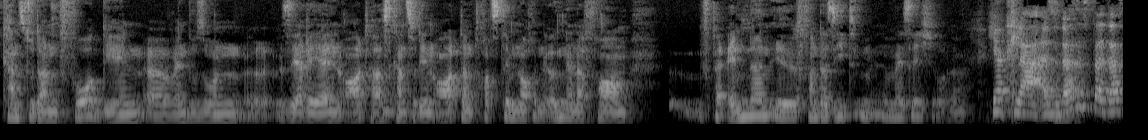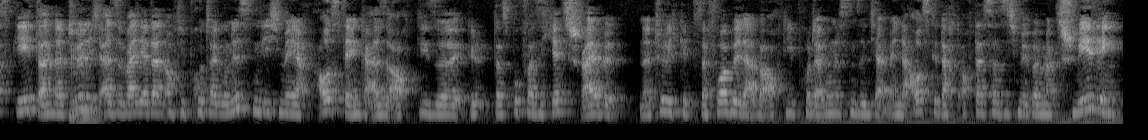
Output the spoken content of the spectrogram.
kannst du dann vorgehen, äh, wenn du so einen äh, sehr reellen Ort hast? Kannst du den Ort dann trotzdem noch in irgendeiner Form äh, verändern, äh, fantasiemäßig oder? Ja klar, also das ist da, das geht dann natürlich, mhm. also weil ja dann auch die Protagonisten, die ich mir ja ausdenke, also auch diese, das Buch, was ich jetzt schreibe, natürlich gibt's da Vorbilder, aber auch die Protagonisten sind ja am Ende ausgedacht. Auch das, was ich mir über Max Schmeling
